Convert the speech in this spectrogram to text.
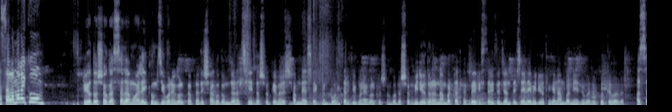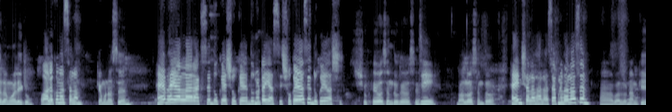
আসসালামু আলাইকুম। প্রিয় দর্শক আসসালামু আলাইকুম। জীবনের গল্প আপনাদের স্বাগতম জানাচ্ছি। দর্শক ক্যামেরার সামনে আছে একজন বোন তার জীবনের গল্প শুনব। দর্শক ভিডিও তোনার নাম্বারটা থাকবে। বিস্তারিত জানতে চাইলে ভিডিও থেকে নাম্বার নিয়ে যোগাযোগ করতে পারবেন। আসসালামু আলাইকুম। ওয়ালাইকুম আসসালাম। কেমন আছেন? হ্যাঁ ভাই আল্লাহ রাখছে দুঃখে সুখে দুটোটাই আছি। সুখে আছি দুঃখে আছি। সুখেও আছেন দুঃখেও আছেন? জি। ভালো আছেন তো? হ্যাঁ ইনশাল্লাহ ভালো আছে। আপনি ভালো আছেন? হ্যাঁ ভালো। নাম কি?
